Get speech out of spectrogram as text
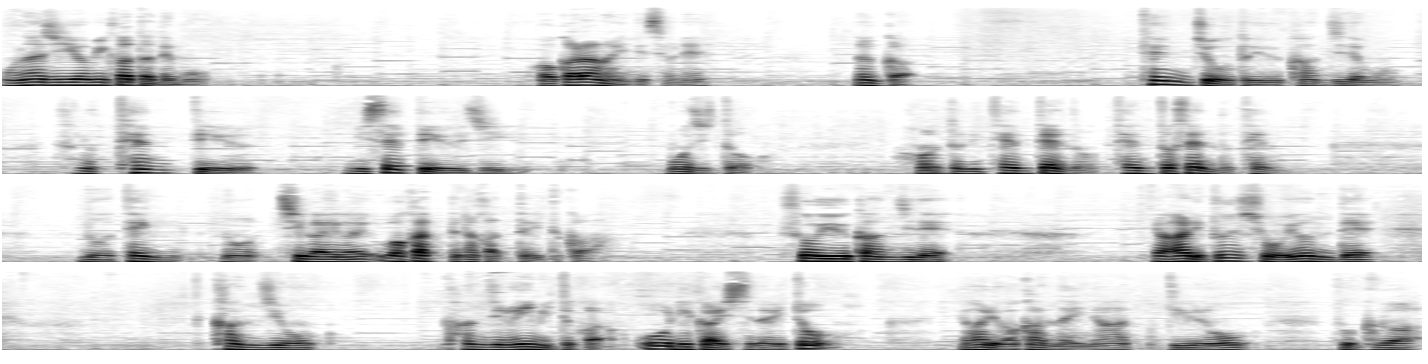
同じ読み方でもわからないんですよね。なんか店長という漢字でもその点っていう店っていう字文字と本当に点々の点と線の点の点の違いが分かってなかったりとかそういう感じでやはり文章を読んで漢字を漢字の意味とかを理解してないとやはり分かんないなっていうのを僕が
